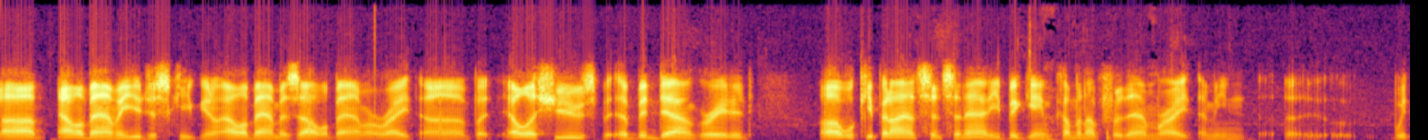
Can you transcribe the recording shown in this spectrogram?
Uh, Alabama, you just keep you know Alabama's Alabama, right? Uh, but LSU's been downgraded. Uh, we'll keep an eye on Cincinnati. Big game coming up for them, right? I mean, uh, with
